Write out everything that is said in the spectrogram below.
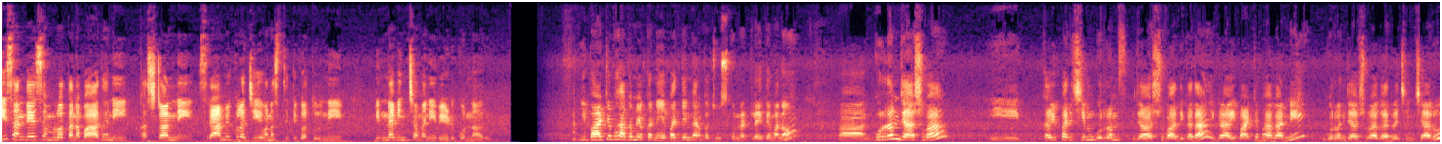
ఈ సందేశంలో తన బాధని కష్టాన్ని శ్రామికుల జీవన స్థితిగతుల్ని విన్నవించమని వేడుకున్నారు. ఈ పాఠ్యభాగం యొక్క నేపథ్యం కనుక చూసుకున్నట్లయితే మనం గుర్రం జాషువా ఈ కవి పరిచయం గుర్రం జాషువాది కదా? ఇక్కడ ఈ పాఠ్యభాగాన్ని గుర్రం జాషువా గారు రచించారు.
